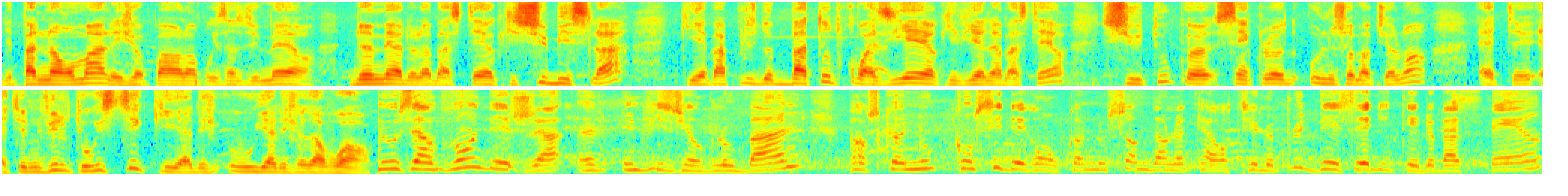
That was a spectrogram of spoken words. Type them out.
N'est pas normal, et je parle en présence du maire, d'un maire de la Basse-Terre qui subit cela, qu'il n'y ait pas plus de bateaux de croisière qui viennent à Basse-Terre, surtout que Saint-Claude, où nous sommes actuellement, est, une ville touristique où il y a des choses à voir. Nous avons déjà une vision globale parce que nous considérons que nous sommes dans le quartier le plus déshérité de Basse-Terre.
